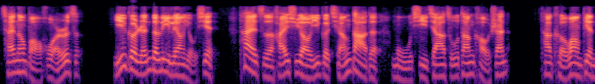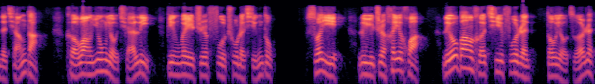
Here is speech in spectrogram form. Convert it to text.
才能保护儿子。一个人的力量有限，太子还需要一个强大的母系家族当靠山。他渴望变得强大，渴望拥有权力，并为之付出了行动。所以，吕雉黑化，刘邦和戚夫人都有责任。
